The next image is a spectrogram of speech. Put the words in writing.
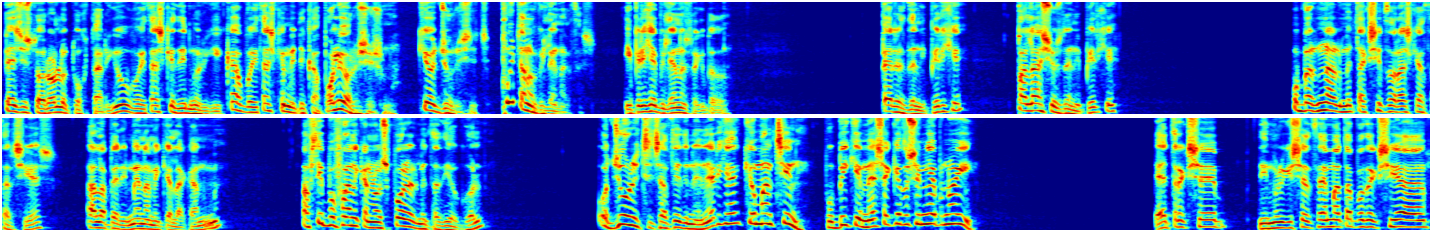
παίζεις το ρόλο του οχταριού, βοηθάς και δημιουργικά, βοηθάς και αμυντικά. Πολύ ωραίος ήσουν. Και ο Τζούρισιτς. Πού ήταν ο Βιλένας χθες; Υπήρχε Βιλένας στο γήπεδο; Πέρες δεν υπήρχε. Παλάσιος δεν υπήρχε. Ο Μπερνάρ μεταξύ φθορά και αυθαρσίας. Άλλα περιμέναμε και άλλα κάνουμε. Αυτοί που φάνηκαν ο Σπόρερ με τα δύο γκολ. Ο Τζούριτσιτς αυτή την ενέργεια και ο Μαντσίνη που μπήκε μέσα και έδωσε μια πνοή. Έτρεξε, δημιούργησε θέματα από δεξιά,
